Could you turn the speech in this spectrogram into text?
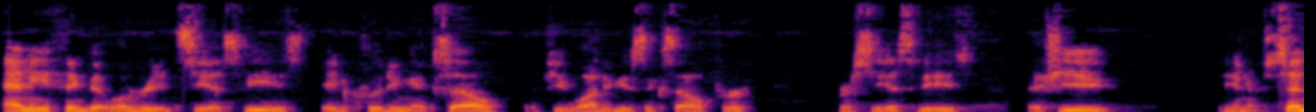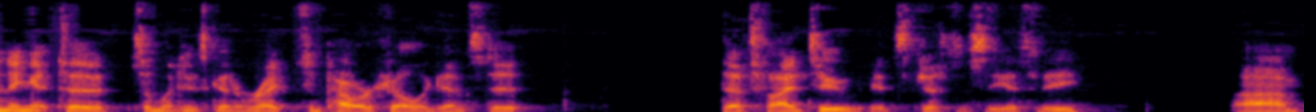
anything that will read CSVs, including Excel, if you want to use Excel for, for CSVs, if you you know, sending it to someone who's going to write some PowerShell against it, that's fine too. It's just a CSV. Um,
